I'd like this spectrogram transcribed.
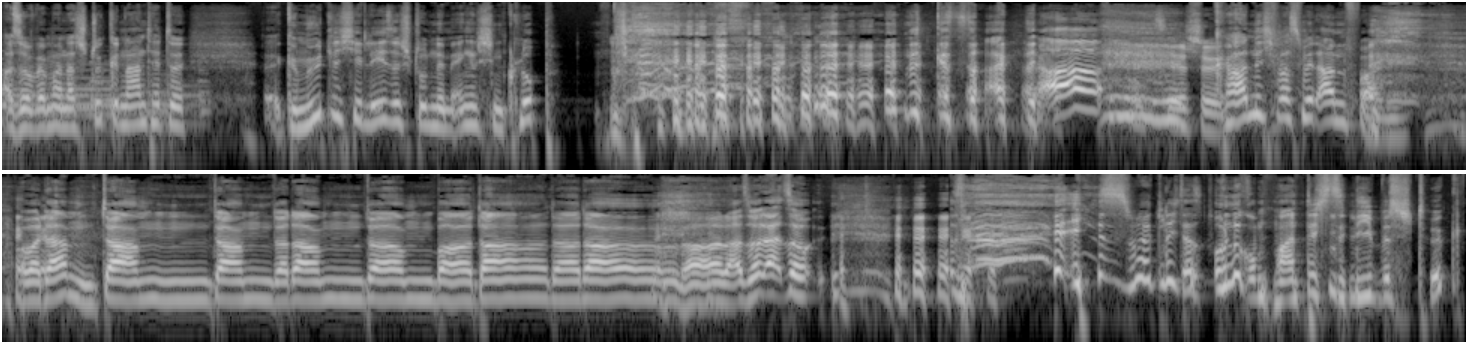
Also wenn man das Stück genannt hätte, äh, gemütliche Lesestunde im englischen Club. gesagt, ja, Sehr schön. kann ich was mit anfangen. Aber dam, dam, dam, da, dam, dam, ba, da, da, da, da. Also, also, ist wirklich das unromantischste Liebesstück.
